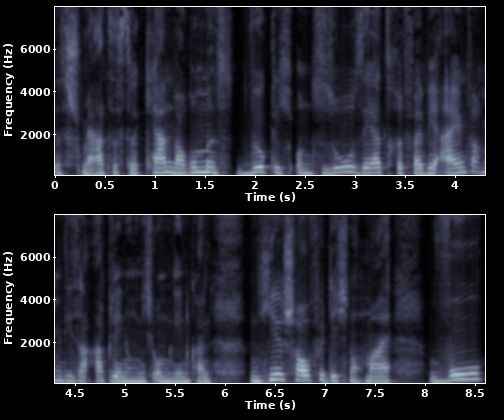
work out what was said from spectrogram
des Schmerzes, der Kern, warum es wirklich uns so sehr trifft, weil wir einfach mit dieser Ablehnung nicht umgehen können. Und hier schau für dich nochmal, wo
